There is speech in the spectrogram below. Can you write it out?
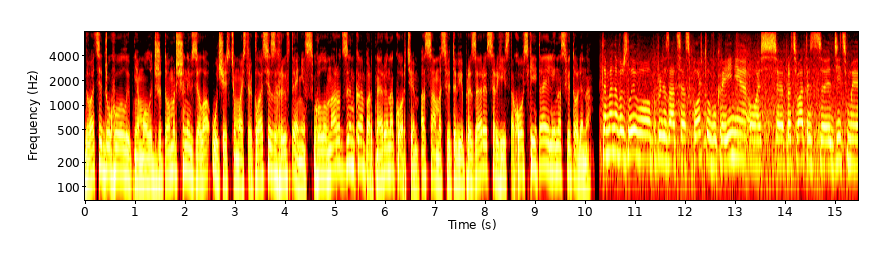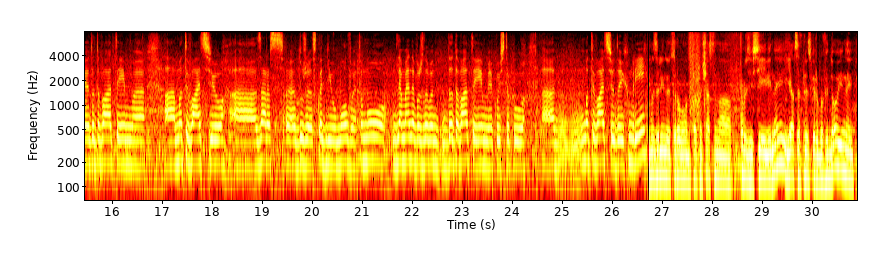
22 липня молодь Житомирщини взяла участь у майстер-класі з гри в теніс. Головна родзинка партнери на корті, а саме світові призери Сергій Стаховський та Еліна Світоліна. Для мене важливо популяризація спорту в Україні. Ось е, працювати з дітьми, додавати їм е, мотивацію. Зараз е, дуже складні умови, тому для мене важливо додавати їм якусь таку мотивацію до їх мрій. Ми з Аліною це робимо одночасно на протязі всієї війни. Я це в принципі робив і до війни.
